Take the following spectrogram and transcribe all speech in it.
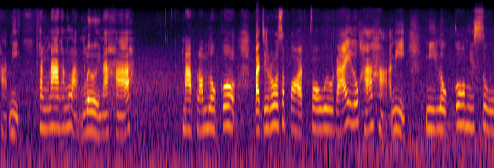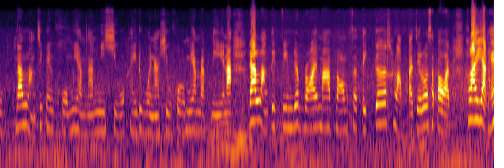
ค่ะนี่ทั้งหน้าทั้งหลังเลยนะคะ มาพร้อมโลโก้ปาเจโร่สปอร์ตโฟร์วิลไรลูกค้าหานี่ มีโลโก้มิซูด้านหลังที่เป็นโครเมียมนะ มีคิ้วให้ด้วยนะ คิ้วโครเมียมแบบนี้นะ ด้านหลังติดฟิล์มเรียบร้อยมาพร้อมสติกเกอร์คลับปาเจโร่สปอร์ตใครอยากให้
